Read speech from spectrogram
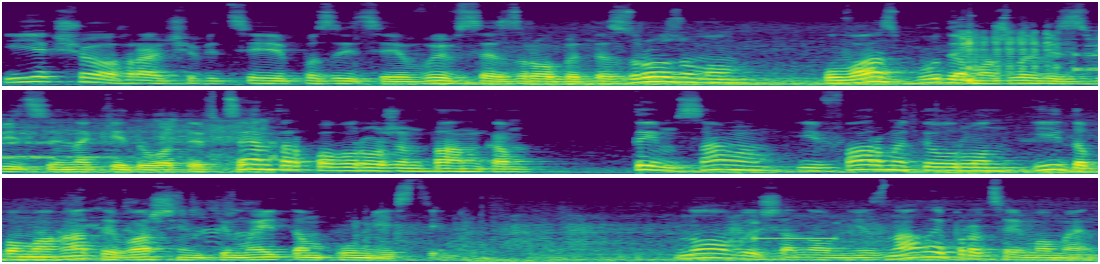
І якщо граючи від цієї позиції, ви все зробите з розумом, у вас буде можливість звідси накидувати в центр по ворожим танкам, тим самим і фармити урон, і допомагати вашим тімейтам у місті. Ну а ви, шановні, знали про цей момент?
